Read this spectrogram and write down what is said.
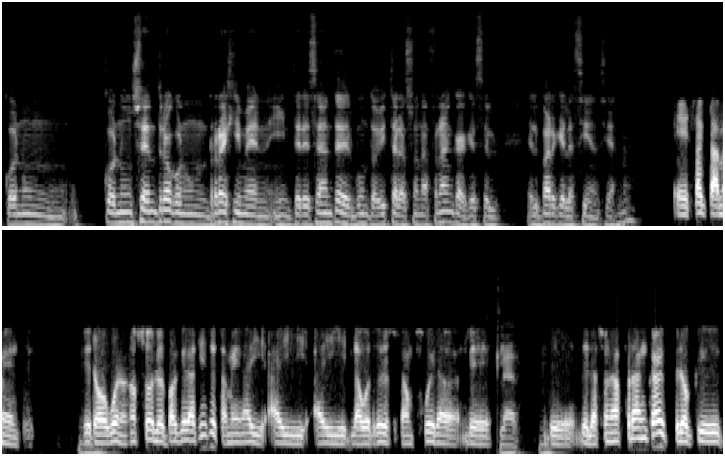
con, un, con un centro, con un régimen interesante desde el punto de vista de la zona franca, que es el, el Parque de las Ciencias, ¿no? Exactamente. Pero bueno, no solo el Parque de las Ciencias, también hay, hay, hay laboratorios que están fuera de, de, la zona franca, pero que,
